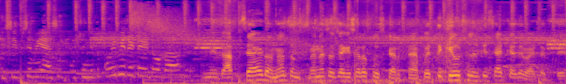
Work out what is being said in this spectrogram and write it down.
किसी से भी ऐसे पूछेंगे तो कोई भी इरिटेट होगा। नहीं तो आप सैड हो ना तो मैंने सोचा कि चलो खुश करते हैं। आपको इतनी क्यूट सी लड़की सैड कैसे बैठ सकती है?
